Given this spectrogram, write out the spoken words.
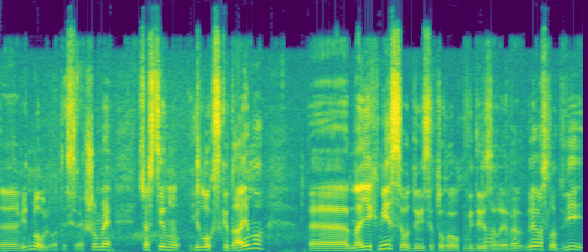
відновлюватися. Якщо ми частину гілок скидаємо, е, на їх місце, от дивіться, того року відрізали, виросло дві,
